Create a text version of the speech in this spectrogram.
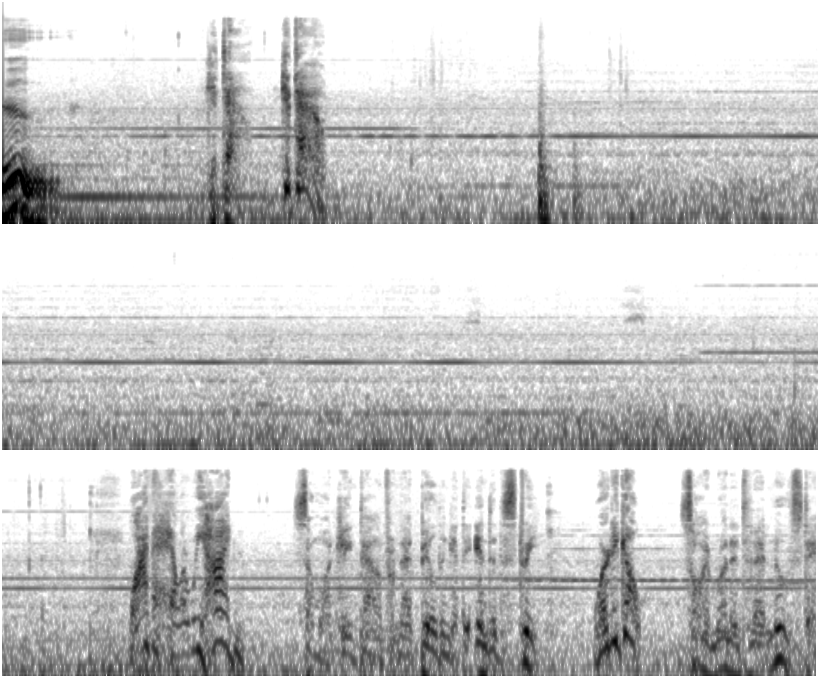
Ouh. Get down. Get down. Why the hell are we hiding? Someone came down from that building at the end of the street. Where'd he go? Saw him run into that newsstand.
